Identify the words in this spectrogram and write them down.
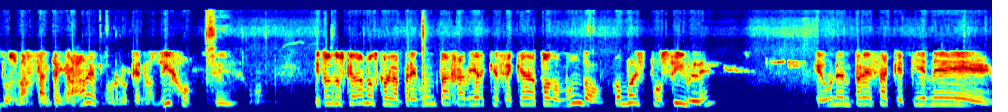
pues bastante grave por lo que nos dijo. Sí. Entonces nos quedamos con la pregunta, Javier, que se queda todo mundo. ¿Cómo es posible que una empresa que tiene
